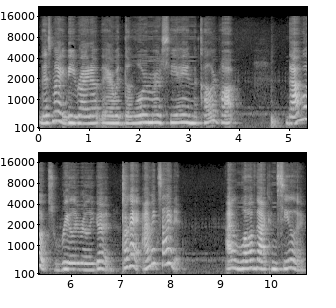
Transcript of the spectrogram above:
this might be right up there with the Laura Mercier and the ColourPop. That looks really, really good. Okay, I'm excited. I love that concealer.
